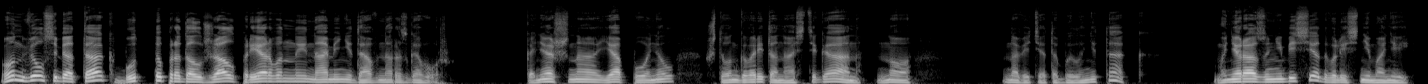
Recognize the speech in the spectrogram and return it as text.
Он вел себя так, будто продолжал прерванный нами недавно разговор. Конечно, я понял, что он говорит о Насте Гаан, но... Но ведь это было не так. Мы ни разу не беседовали с ним о ней,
